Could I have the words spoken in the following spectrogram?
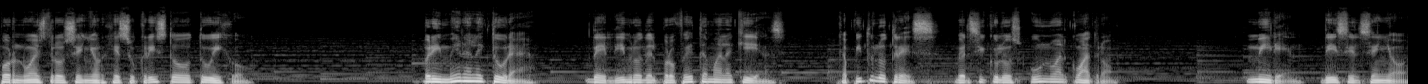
por nuestro Señor Jesucristo, tu Hijo. Primera lectura del libro del profeta Malaquías, capítulo 3, versículos 1 al 4. Miren, dice el Señor,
